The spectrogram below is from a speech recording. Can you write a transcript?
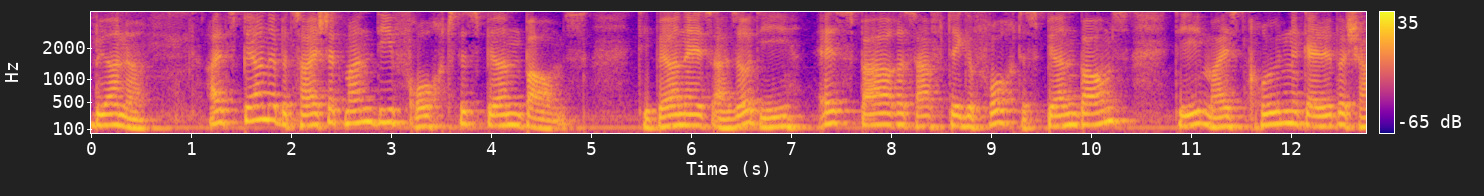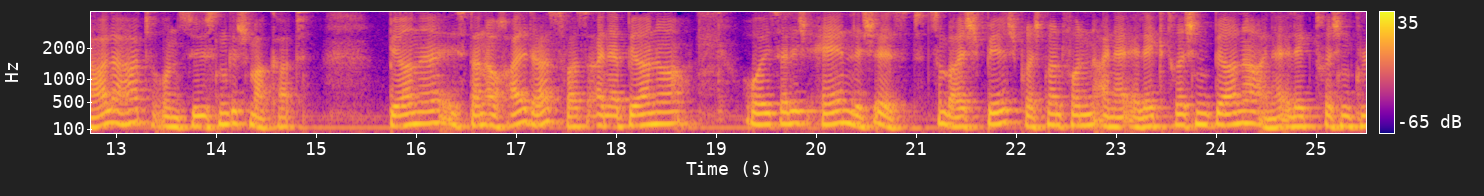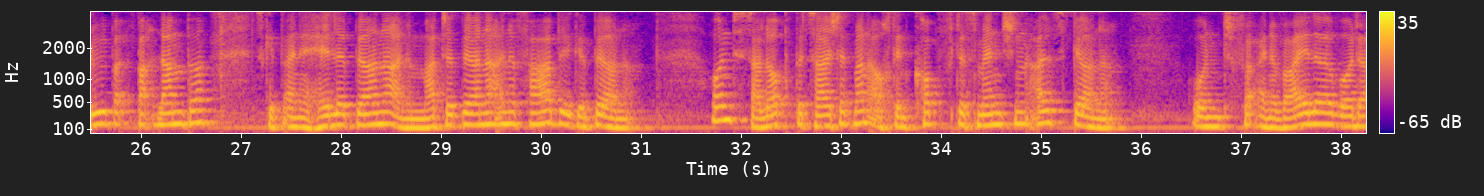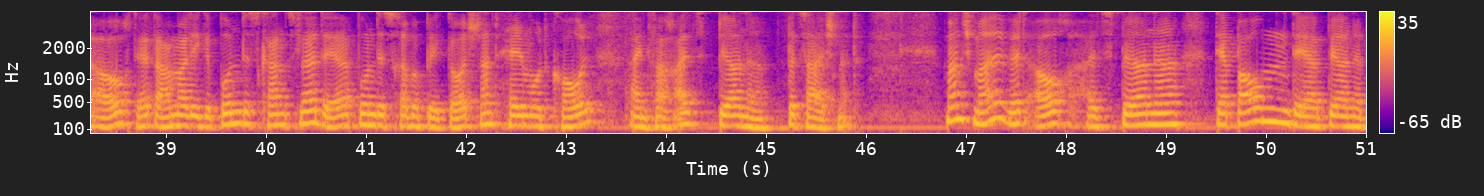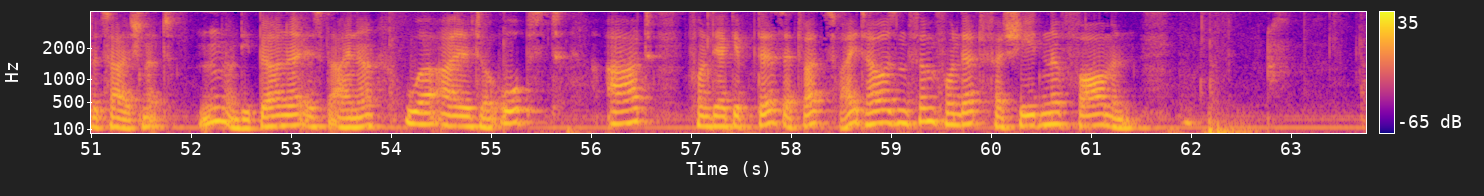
Birne. Als Birne bezeichnet man die Frucht des Birnbaums. Die Birne ist also die essbare, saftige Frucht des Birnbaums, die meist grün-gelbe Schale hat und süßen Geschmack hat. Birne ist dann auch all das, was einer Birne äußerlich ähnlich ist. Zum Beispiel spricht man von einer elektrischen Birne, einer elektrischen Glühlampe. Es gibt eine helle Birne, eine matte Birne, eine farbige Birne. Und salopp bezeichnet man auch den Kopf des Menschen als Birne. Und für eine Weile wurde auch der damalige Bundeskanzler der Bundesrepublik Deutschland, Helmut Kohl, einfach als Birne bezeichnet. Manchmal wird auch als Birne der Baum der Birne bezeichnet. Hm, und die Birne ist eine uralte Obstart, von der gibt es etwa 2500 verschiedene Formen.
